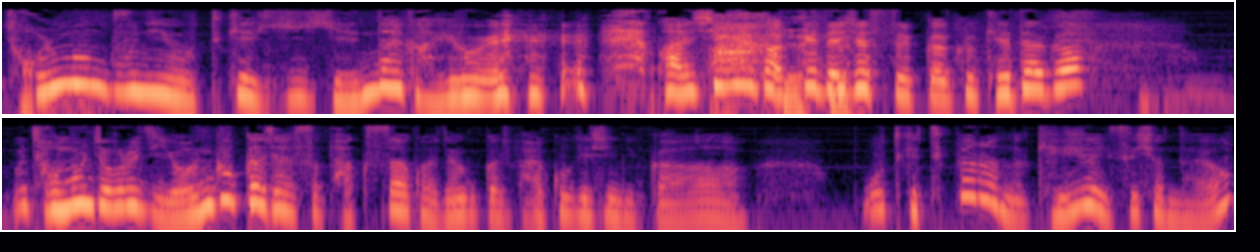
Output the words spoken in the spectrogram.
젊은 분이 어떻게 이 옛날 가요에 관심을 갖게 예. 되셨을까? 그 게다가 전문적으로 이제 연구까지 해서 박사 과정까지 밟고 계시니까 뭐 어떻게 특별한 계기가 있으셨나요?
